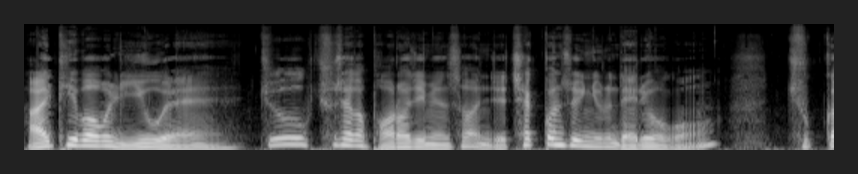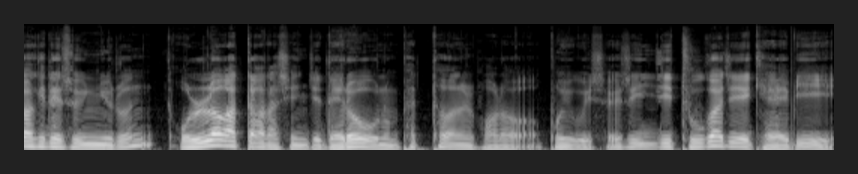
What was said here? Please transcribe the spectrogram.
IT 버블 이후에 쭉 추세가 벌어지면서 이제 채권 수익률은 내려오고 주가 기대 수익률은 올라갔다가 다시 이제 내려오는 패턴을 벌어 보이고 있어요. 그래서 이제 두 가지의 갭이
